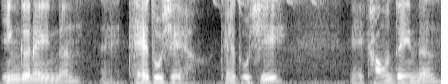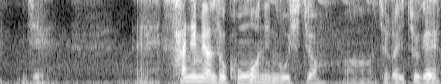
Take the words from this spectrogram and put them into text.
인근에 있는 예, 대도시예요. 대도시 예, 가운데 있는 이제 예, 산이면서 공원인 곳이죠. 어, 제가 이쪽에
